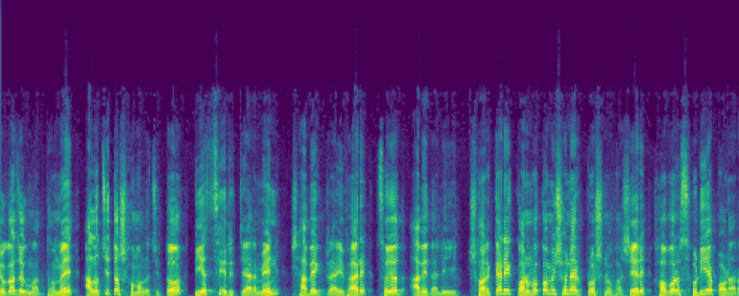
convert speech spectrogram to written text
যোগাযোগ মাধ্যমে আলোচিত সমালোচিত পিএসসির চেয়ারম্যান, সাবেক ড্রাইভার সৈয়দ আবেদ আলী। সরকারি কর্ম কমিশনের প্রশ্ন ফাঁসের খবর ছড়িয়ে পড়ার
